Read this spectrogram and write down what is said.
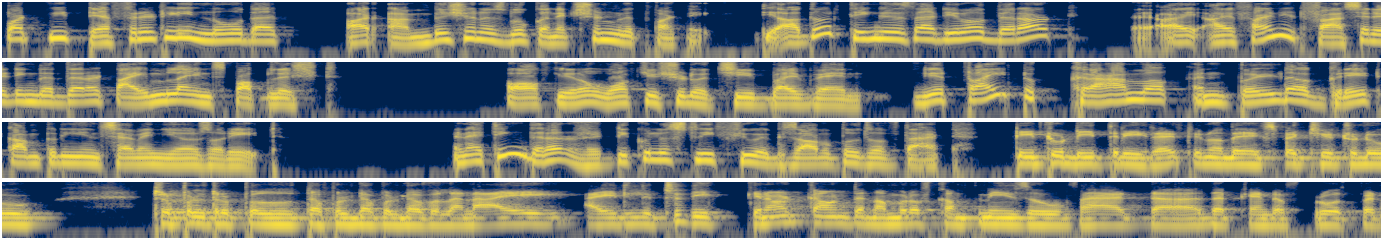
But we definitely know that our ambition has no connection with funding. The other thing is that, you know, there are, I, I find it fascinating that there are timelines published of, you know, what you should achieve by when we are trying to cram up and build a great company in seven years or eight. And I think there are ridiculously few examples of that. T2, D3, right? You know, they expect you to do triple, triple, double, double, double. And I, I literally cannot count the number of companies who've had uh, that kind of growth, but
